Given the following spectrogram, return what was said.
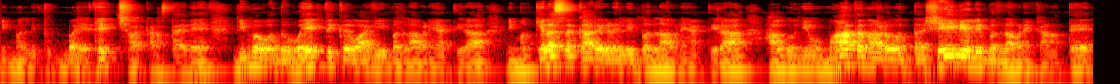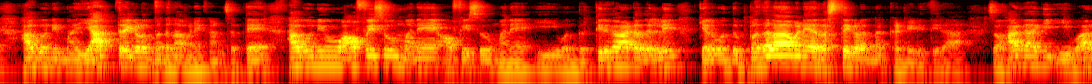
ನಿಮ್ಮಲ್ಲಿ ತುಂಬ ಯಥೇಚ್ಛವಾಗಿ ಕಾಣಿಸ್ತಾ ಇದೆ. ನಿಮ್ಮ ಒಂದು ವೈಯಕ್ತಿಕವಾಗಿ ಬದಲಾವಣೆ ಆಗ್ತೀರಾ? ನಿಮ್ಮ ಕೆಲಸ ಕಾರ್ಯಗಳಲ್ಲಿ ಬದಲಾವಣೆ ಆಗ್ತೀರಾ? ಹಾಗೂ ನೀವು ಮಾತನಾಡುವಂಥ ಶೈಲಿಯಲ್ಲಿ ಬದಲಾವಣೆ ಕಾಣುತ್ತೆ. ಹಾಗೂ ನಿಮ್ಮ ಯಾತ್ರೆಗಳು ಬದಲಾವಣೆ ಕಾಣಿಸುತ್ತೆ. ಹಾಗೂ ನೀವು ಆಫೀಸು ಮನೆ ಆಫೀಸು ಮನೆ ಈ ಒಂದು ತಿರುಗಾಟದಲ್ಲಿ ಕೆಲವೊಂದು ಬದಲಾವಣೆಯ ರಸ್ತೆಗಳನ್ನು ಕಂಡುಹಿಡಿತೀರಾ? ಸೊ ಹಾಗಾಗಿ ಈ ವಾರ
